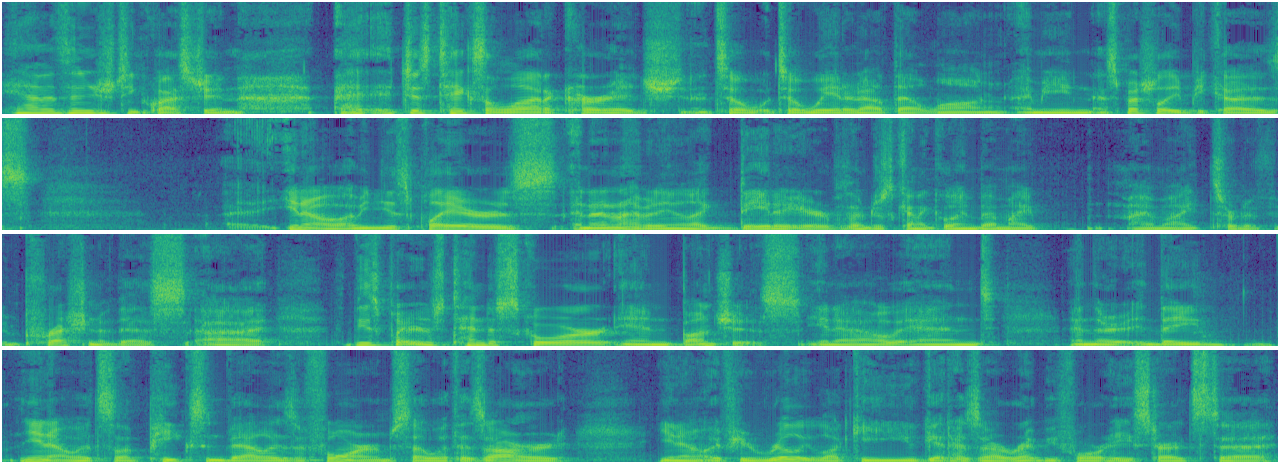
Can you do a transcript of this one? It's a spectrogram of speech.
Yeah, that's an interesting question. It just takes a lot of courage to to wait it out that long. I mean, especially because you know, I mean, these players, and I don't have any like data here, but I'm just kind of going by my my, my sort of impression of this. Uh, these players tend to score in bunches, you know, and and they're they, you know, it's like peaks and valleys of form. So with Hazard, you know, if you're really lucky, you get Hazard right before he starts to,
